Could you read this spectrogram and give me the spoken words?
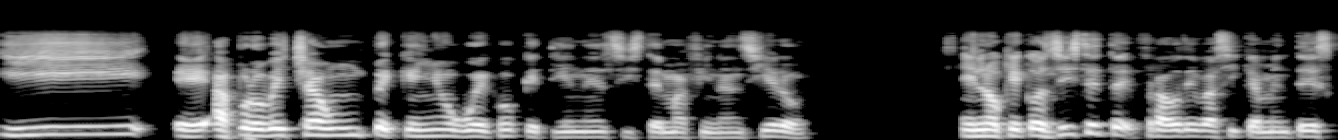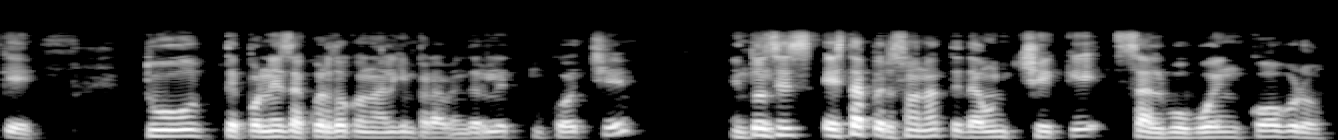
y eh, aprovecha un pequeño hueco que tiene el sistema financiero. En lo que consiste este fraude básicamente es que tú te pones de acuerdo con alguien para venderle tu coche, entonces esta persona te da un cheque salvo buen cobro.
